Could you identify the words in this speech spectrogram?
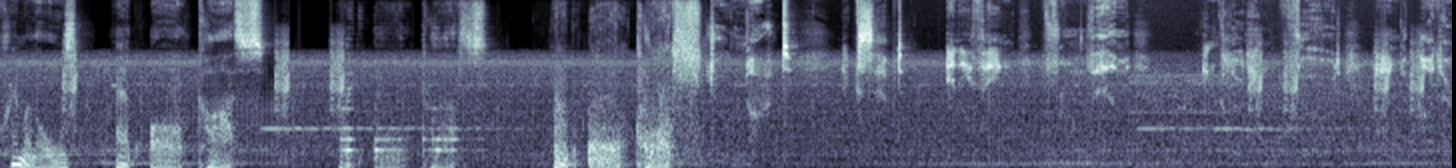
criminals at all costs. At all costs. At. Do not accept anything from them, including food and other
